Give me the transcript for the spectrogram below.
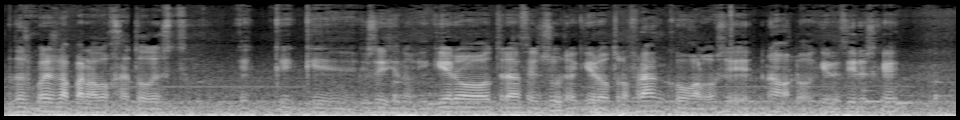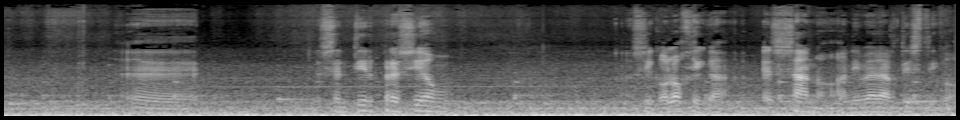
Entonces, ¿cuál es la paradoja de todo esto? ¿Qué, estoy diciendo? ¿Que quiero otra censura? ¿Quiero otro Franco o algo así? No, lo que quiero decir es que eh, sentir presión psicológica es sano a nivel artístico.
